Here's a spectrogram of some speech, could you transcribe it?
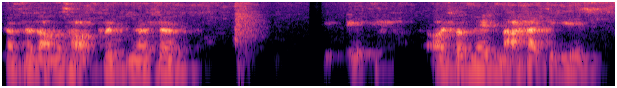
kann es nicht anders ausdrücken. Also alles, was nicht nachhaltig ist,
